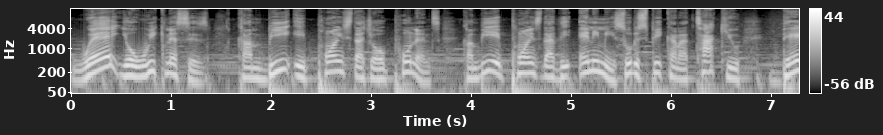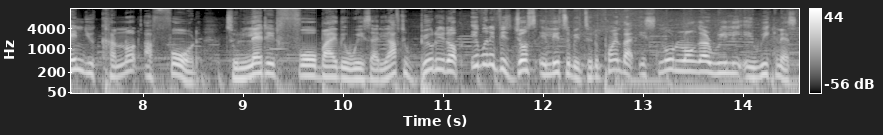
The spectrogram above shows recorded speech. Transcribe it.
where your weaknesses can be a point that your opponent can be a point that the enemy, so to speak, can attack you, then you cannot afford to let it fall by the wayside. You have to build it up, even if it's just a little bit, to the point that it's no longer really a weakness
